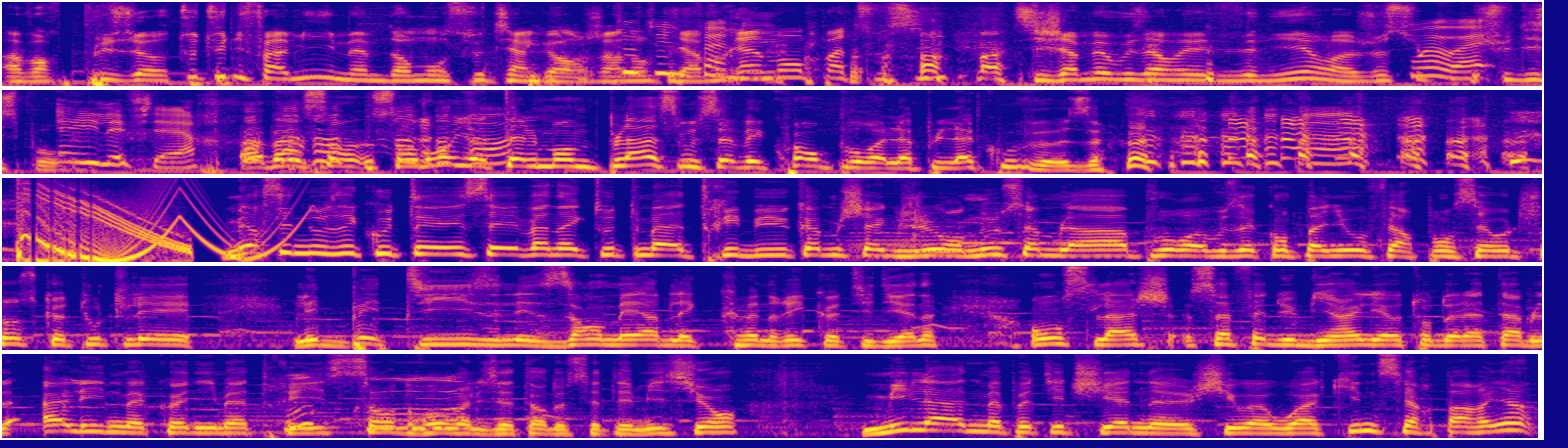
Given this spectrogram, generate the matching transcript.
avoir plusieurs, toute une famille même dans mon soutien-gorge. hein, donc il n'y a famille. vraiment pas de souci. si jamais vous avez envie de venir, je suis, Ouais, ouais. je suis dispo. Et il est fier. Ah bah Sa- Sandro, il y a tellement de place, vous savez quoi, on pourrait l'appeler la couveuse. Merci de nous écouter, c'est Evan avec toute ma tribu. Comme chaque jour, nous sommes là pour vous accompagner, vous faire penser à autre chose que toutes les, les bêtises, les emmerdes, les conneries quotidiennes. On se lâche, ça fait du bien. Il y a autour de la table Aline, ma co-animatrice, Sandro, réalisateur de cette émission, Milan, ma petite chienne chihuahua, qui ne sert pas à rien,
